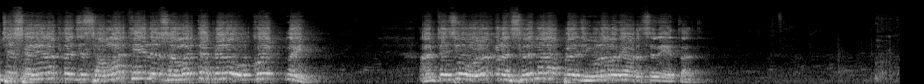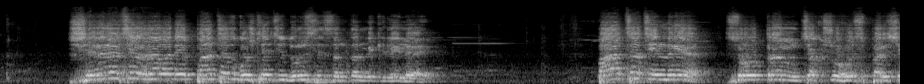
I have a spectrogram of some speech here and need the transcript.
तुमच्या शरीरातलं जे सामर्थ्य आहे ना सामर्थ्य आपल्याला ओळखू येत नाही. आणि त्याची ओळख नसल्यामुळे आपल्या जीवनामध्ये अडचणी येतात. शरीराच्या घरामध्ये पाचच गोष्टीची दुरुस्ती संतांनी केलेली आहे. पाचच इंद्रिय श्रोत्रम चक्षु स्पर्श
